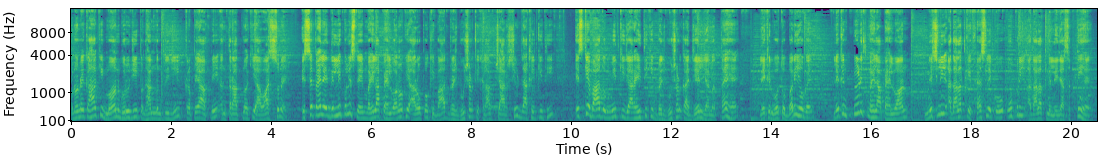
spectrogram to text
उन्होंने कहा कि मौन गुरुजी, प्रधानमंत्री जी, कृपया अपनी अंतरात्मा की आवाज़ सुने। इससे पहले दिल्ली पुलिस ने महिला पहलवानों के आरोपों के बाद ब्रजभूषण के खिलाफ चार्जशीट दाखिल की थी। इसके बाद उम्मीद की जा रही थी कि ब्रजभूषण का जेल जाना तय है, लेकिन वो तो बरी हो गए। लेकिन पीड़ित महिला पहलवान निचली अदालत के फैसले को ऊपरी अदालत में ले जा सकती हैं।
